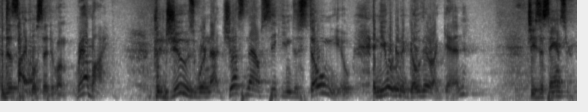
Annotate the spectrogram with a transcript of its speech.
The disciples said to him, Rabbi, the Jews were not just now seeking to stone you, and you are going to go there again? Jesus answered,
